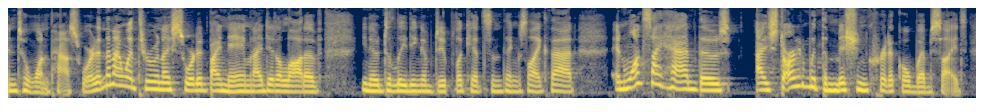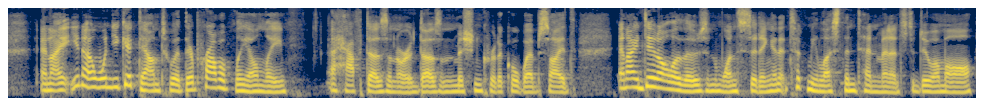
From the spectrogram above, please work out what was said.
into one password. And then I went through and I sorted by name and I did a lot of, you know, deleting of duplicates and things like that. And once I had those, I started with the mission critical websites. And I, you know, when you get down to it, they're probably only a half dozen or a dozen mission critical websites. And I did all of those in one sitting and it took me less than 10 minutes to do them all.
